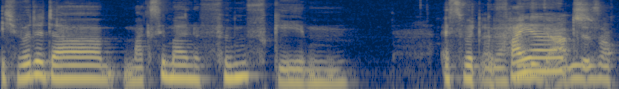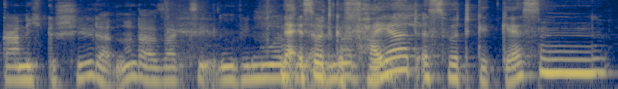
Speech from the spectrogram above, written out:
Ich würde da maximal eine 5 geben. Es wird Ja, der Heilige gefeiert. Abend ist auch gar nicht geschildert, ne? Da sagt sie irgendwie nur. Na, sie es wird gefeiert, sich. es wird gegessen.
